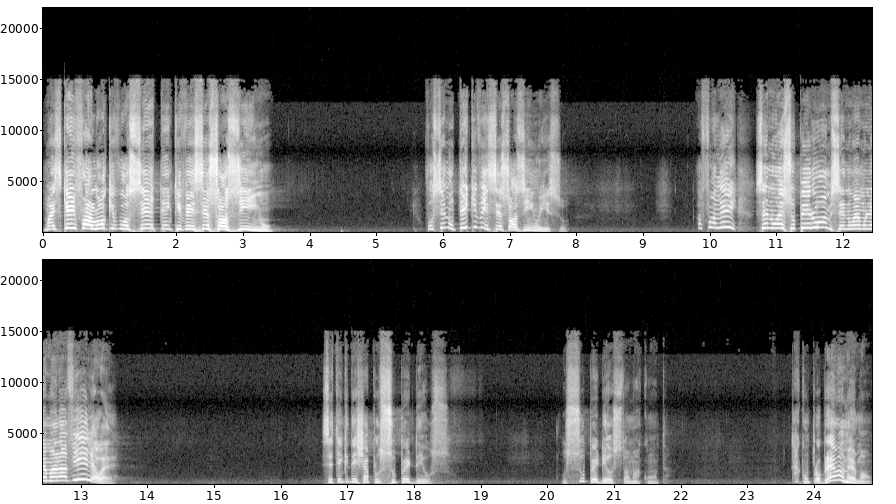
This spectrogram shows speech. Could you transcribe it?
Mas quem falou que você tem que vencer sozinho? Você não tem que vencer sozinho isso. Eu falei, você não é super-homem, você não é Mulher Maravilha, ué. Você tem que deixar para o super Deus. O super Deus toma conta. Tá com problema, meu irmão?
